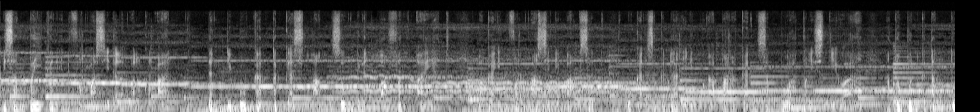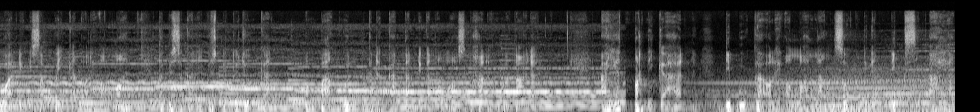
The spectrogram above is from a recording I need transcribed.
disampaikan informasi dalam Al-Qur'an dan dibuka tegas langsung dengan lafaz ayat, maka informasi dimaksud bukan sekedar ingin mengabarkan sebuah peristiwa ataupun ketentuan yang disampaikan oleh Allah, tapi sekaligus ditujukan membangun kedekatan dengan Allah Subhanahu wa. Ayat pernikahan dibuka oleh Allah langsung dengan diksi ayat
